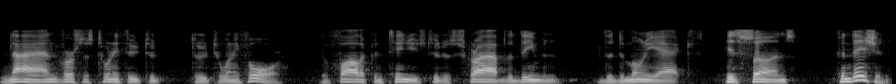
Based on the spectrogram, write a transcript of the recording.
9, verses 23 to, through 24 the father continues to describe the demon, the demoniac, his son's condition.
